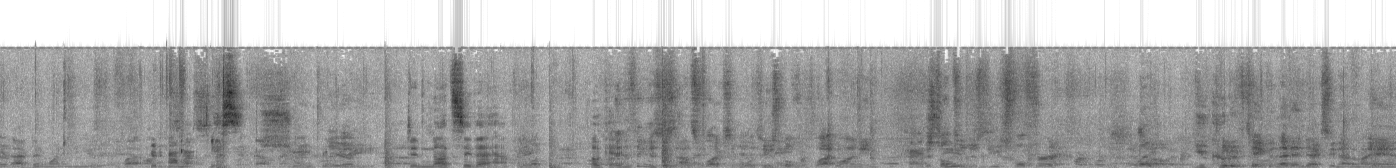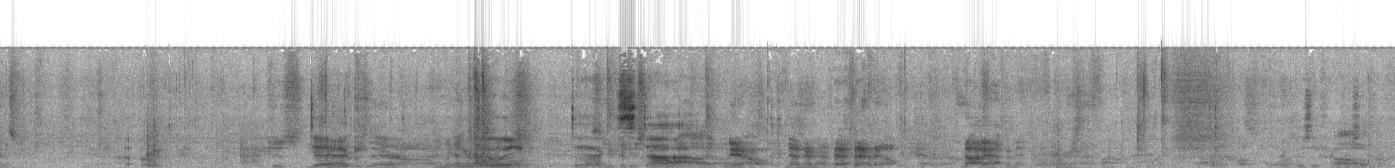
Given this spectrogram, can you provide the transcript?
I've been wanting to use it for flat Good lines. combat? Yes. Swing for Yeah. three. Did not see that happening. I mean, Okay. the thing is, is it's flexible. It's useful for flatlining. Past It's also you. just useful for, like, you could have taken that indexing out of my hands. Uh-oh. Because Deck. it was there. What are you doing? Deck, You could just stop. Uh, no, no, no, no, no, no, no. Not happening. Frequency, frequency, Um, frequency.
